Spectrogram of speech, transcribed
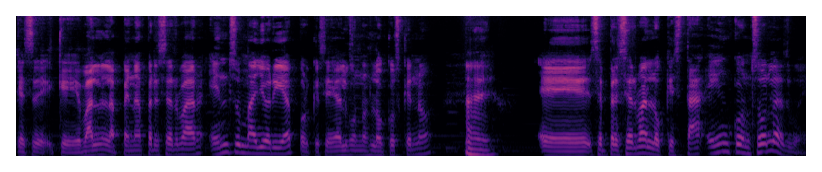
que, se- que valen la pena preservar, en su mayoría, porque si hay algunos locos que no, eh, se preserva lo que está en consolas, güey.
